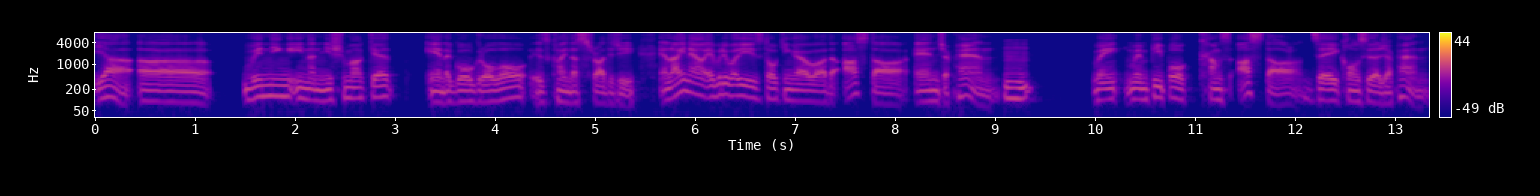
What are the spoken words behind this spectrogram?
yeah, uh, winning in a niche market and go global is kind of strategy. And right now, everybody is talking about Astar and Japan. mhm. When when people comes Astar, they consider Japan,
